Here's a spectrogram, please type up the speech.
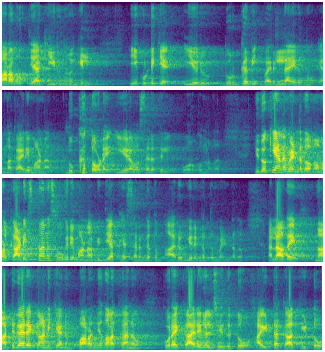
തറ വൃത്തിയാക്കിയിരുന്നുവെങ്കിൽ ഈ കുട്ടിക്ക് ഈ ഒരു ദുർഗതി വരില്ലായിരുന്നു എന്ന കാര്യമാണ് ദുഃഖത്തോടെ ഈ ഒരു അവസരത്തിൽ ഓർക്കുന്നത്. ഇതൊക്കെയാണ് വേണ്ടത്. നമ്മൾക്ക് അടിസ്ഥാന സൗകര്യമാണ് വിദ്യാഭ്യാസ രംഗത്തും ആരോഗ്യ രംഗത്തും വേണ്ടത്. അല്ലാതെ നാട്ടുകാരെ കാണിക്കാനും പറഞ്ഞു നടക്കാനോ കുറേ കാര്യങ്ങൾ ചെയ്തിട്ടോ ഹൈടെക് ആക്കിയിട്ടോ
